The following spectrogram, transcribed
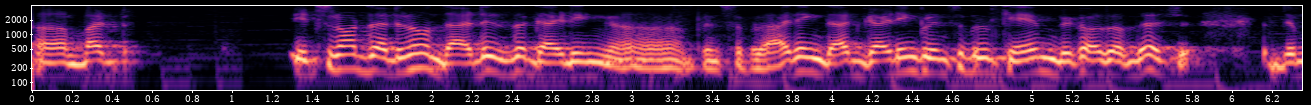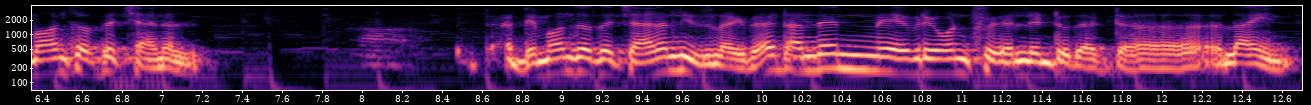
uh, but it's not that you know that is the guiding uh, principle. I think that guiding principle came because of the ch- demands of the channel. Ah. Demands of the channel is like that, and then everyone fell into that uh, line.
